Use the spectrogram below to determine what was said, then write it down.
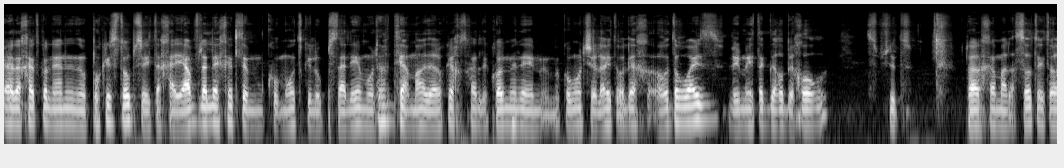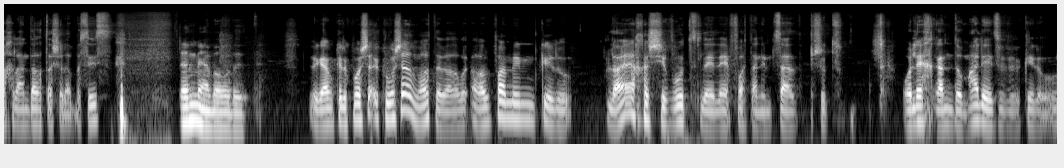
היה לך את כל העניין פוקיסטופ שהיית חייב ללכת למקומות כאילו פסלים או לא יודע מה, זה לוקח אותך לכל מיני מקומות שלא היית הולך otherwise, ואם היית גר בחור, אז פשוט לא היה לך מה לעשות, היית הולך לאנדרטה של הבסיס. תן it. וגם כאילו כמו, ש... כמו שאמרת, הרבה, פעמים כאילו לא היה חשיבות ל- לאיפה אתה נמצא, פשוט הולך רנדומלית וכאילו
